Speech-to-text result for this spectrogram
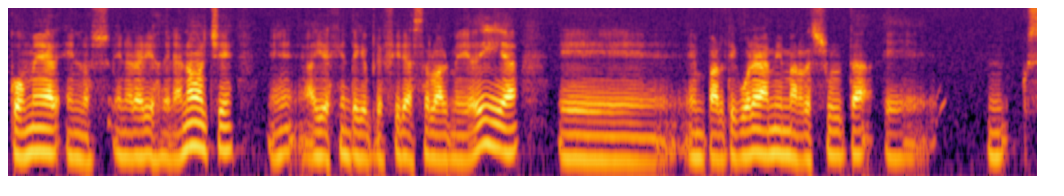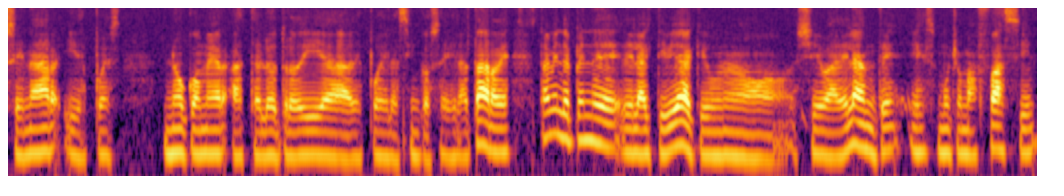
comer en, los, en horarios de la noche, hay gente que prefiere hacerlo al mediodía. en particular a mí me resulta cenar y después no comer hasta el otro día después de las 5 o 6 de la tarde. También depende de, la actividad que uno lleva adelante. Es mucho más fácil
